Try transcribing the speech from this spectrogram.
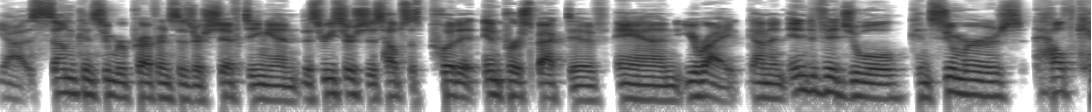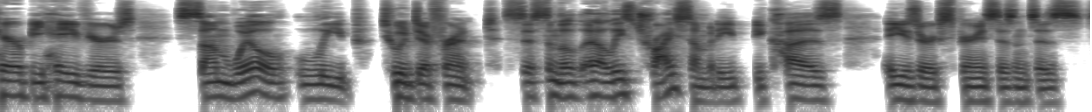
yeah, some consumer preferences are shifting and this research just helps us put it in perspective and you're right, on an individual consumers healthcare behaviors some will leap to a different system. They'll at least try somebody because a user experience isn't as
